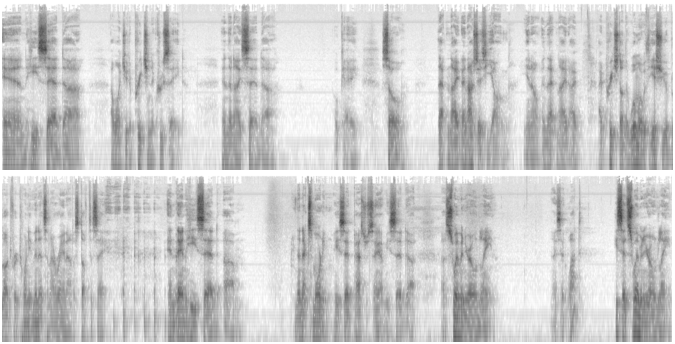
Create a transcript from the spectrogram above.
and he said, uh, "I want you to preach in a crusade," and then I said, uh, "Okay." So that night, and I was just young, you know, and that night I I preached on the woman with the issue of blood for 20 minutes, and I ran out of stuff to say. and then he said. Um, the next morning, he said, Pastor Sam, he said, uh, uh, swim in your own lane. I said, What? He said, Swim in your own lane.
